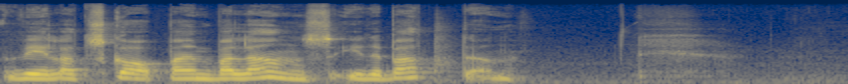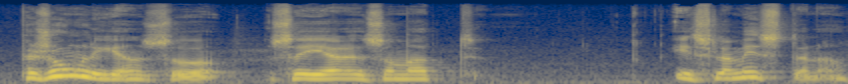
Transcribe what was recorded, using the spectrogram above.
velat skapa en balans i debatten. Personligen så ser jag det som att islamisterna,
